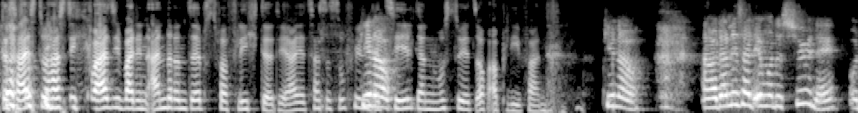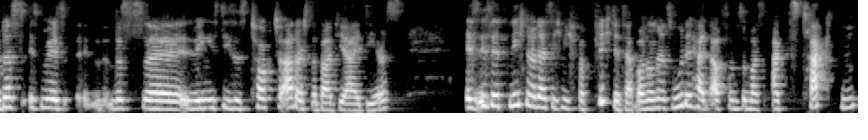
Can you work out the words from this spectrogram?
Das heißt, du hast dich quasi bei den anderen selbst verpflichtet. Ja, jetzt hast du so viel genau. erzählt, dann musst du jetzt auch abliefern. Genau. Aber dann ist halt immer das Schöne, und das ist mir jetzt, das, äh, deswegen ist dieses Talk to others about your ideas. Es ist jetzt nicht nur, dass ich mich verpflichtet habe, sondern es wurde halt auch von so etwas Abstrakten,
